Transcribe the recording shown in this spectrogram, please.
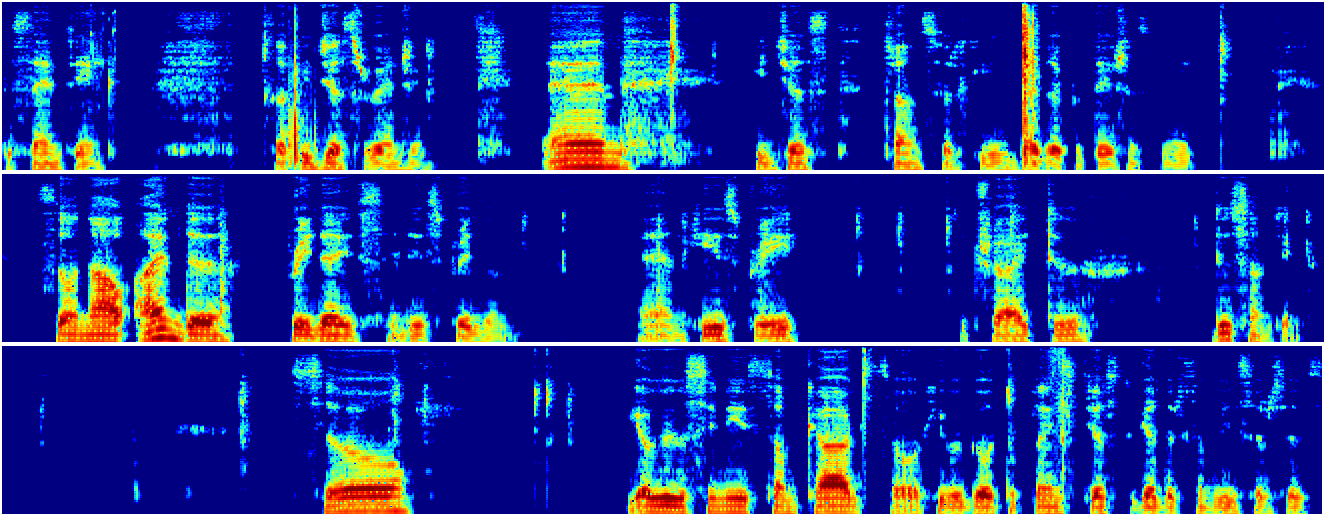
the same thing. So he just revenging and he just transferred his bad reputations to me. So now I'm the three days in this prison. And he is free to try to do something. So he obviously needs some cards so he will go to plains just to gather some resources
